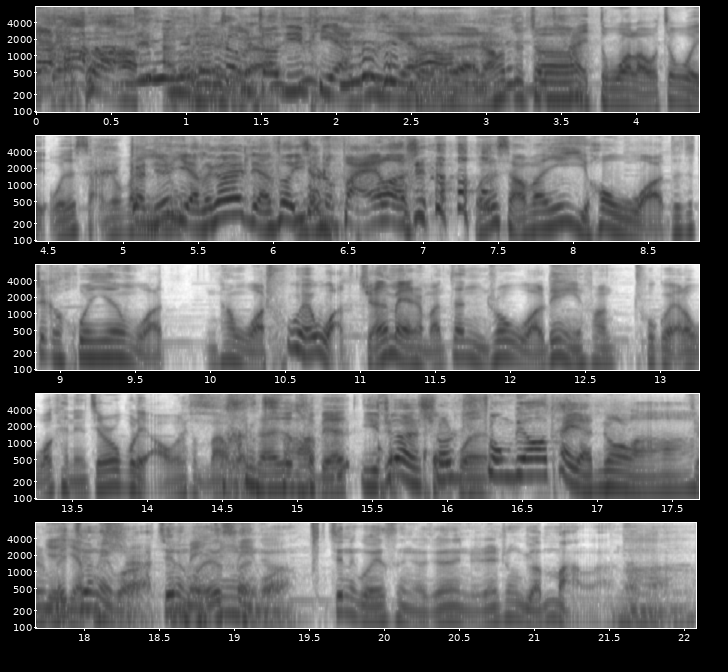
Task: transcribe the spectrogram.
啊你这这么着急撇自己对啊？对对，然后就就嗯太多了，我就我我就想着，万感觉一野子刚才脸色一下就白了，是吧？我就想，万一以后我的这个婚姻，我你看我出轨，我觉得没什么，但你说我另一方出轨了，我肯定接受不了，我说怎么办？我现在就特别你这双双标太严重了啊！就是没经历过，经历过一次你就经历过经历过一次，你就觉得你这人生圆满了，真的。嗯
